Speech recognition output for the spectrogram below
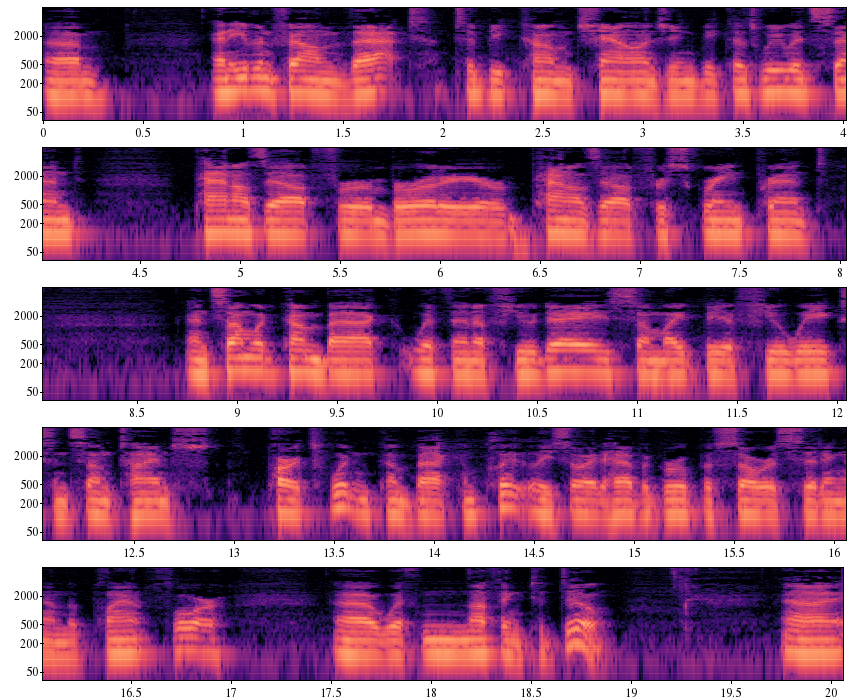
um, and even found that to become challenging because we would send panels out for embroidery or panels out for screen print, and some would come back within a few days, some might be a few weeks, and sometimes parts wouldn't come back completely. So I'd have a group of sewers sitting on the plant floor uh, with nothing to do. Uh,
